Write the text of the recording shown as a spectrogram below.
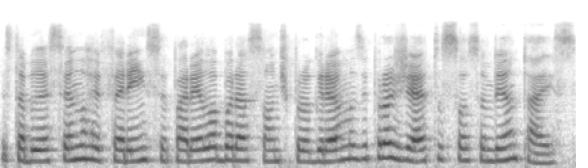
estabelecendo referência para a elaboração de programas e projetos socioambientais,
